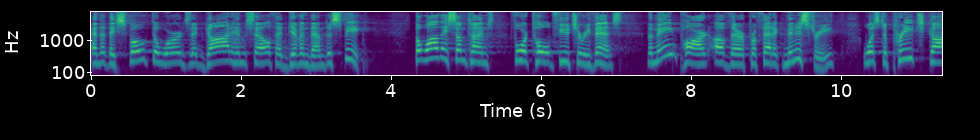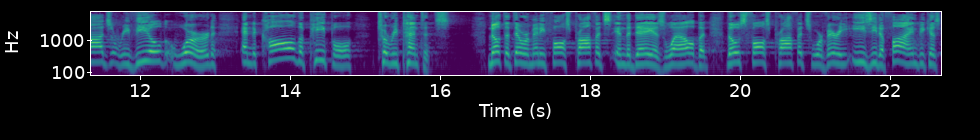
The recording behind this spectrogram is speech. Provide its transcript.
and that they spoke the words that God Himself had given them to speak. But while they sometimes foretold future events, the main part of their prophetic ministry was to preach God's revealed word and to call the people to repentance. Note that there were many false prophets in the day as well, but those false prophets were very easy to find because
